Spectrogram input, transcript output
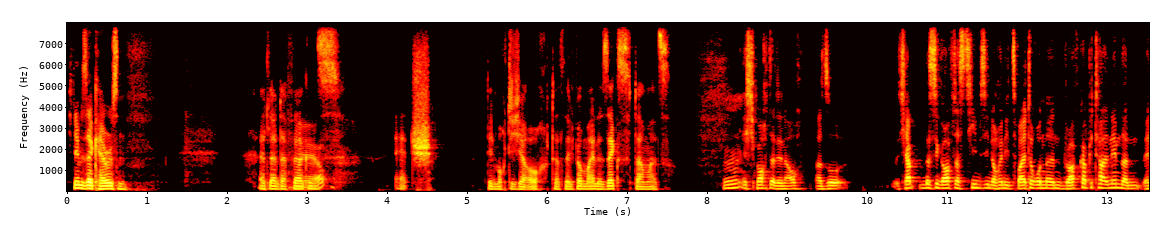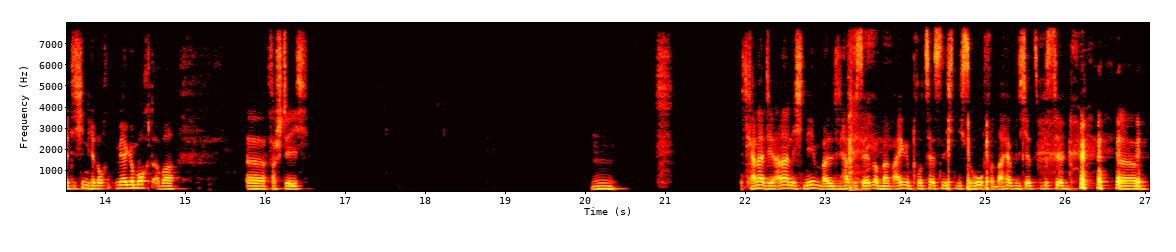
Ich nehme Zach Harrison. Atlanta Falcons. Edge. Den mochte ich ja auch. Tatsächlich war meine 6 damals. Hm, Ich mochte den auch. Also, ich habe ein bisschen gehofft, dass Teams ihn noch in die zweite Runde in Draftkapital nehmen. Dann hätte ich ihn hier noch mehr gemocht, aber äh, verstehe ich. Hm. Ich kann halt den anderen nicht nehmen, weil den habe ich selber in meinem eigenen Prozess nicht, nicht so hoch. Von daher bin ich jetzt ein bisschen, ähm,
